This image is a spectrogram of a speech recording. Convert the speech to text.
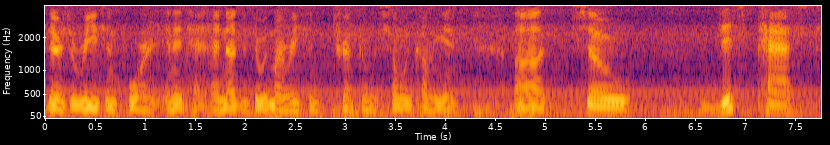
there's a reason for it, and it had nothing to do with my recent trip. It was someone coming in. Uh, so this past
